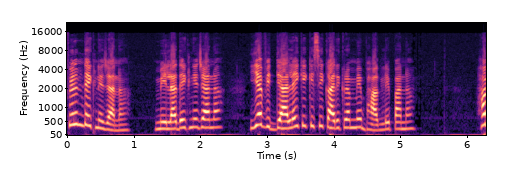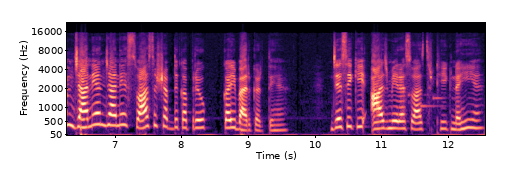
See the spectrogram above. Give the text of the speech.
फ़िल्म देखने जाना, मेला देखने जाना, या विद्यालय के किसी कार्यक्रम में भाग ले पाना। हम जाने अनजाने स्वास्थ्य शब्द का प्रयोग कई बार करते हैं। जैसे कि आज मेरा स्वास्थ्य ठीक नहीं है।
